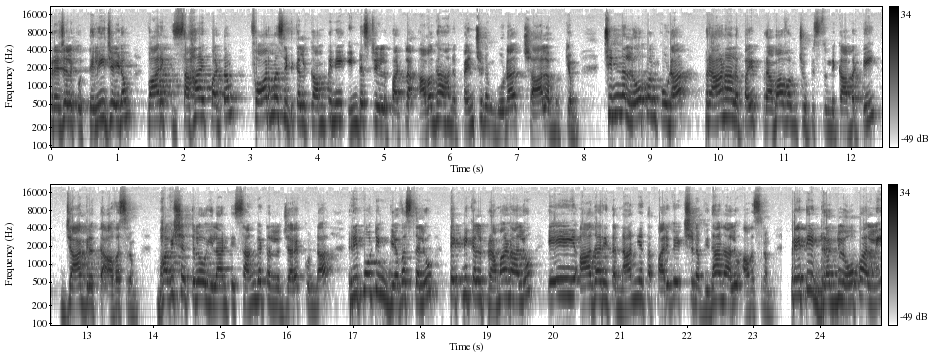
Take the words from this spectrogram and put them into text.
ప్రజలకు తెలియజేయడం వారికి సహాయపడటం ఫార్మసిటికల్ కంపెనీ ఇండస్ట్రీల పట్ల అవగాహన పెంచడం కూడా చాలా ముఖ్యం. చిన్న లోపం కూడా ప్రాణాలపై ప్రభావం చూపిస్తుంది కాబట్టి జాగ్రత్త అవసరం. భవిష్యత్తులో ఇలాంటి సంఘటనలు జరగకుండా రిపోర్టింగ్ వ్యవస్థలు టెక్నికల్ ప్రమాణాలు ఏఐ ఆధారిత నాణ్యత పర్యవేక్షణ విధానాలు అవసరం. ప్రతి డ్రగ్ లోపాల్ని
